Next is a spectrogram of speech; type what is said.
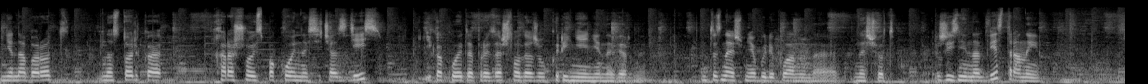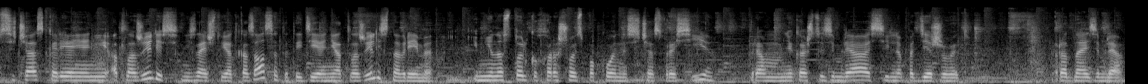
Мне наоборот настолько хорошо и спокойно сейчас здесь, и какое-то произошло даже укоренение, наверное. Ну, ты знаешь, у меня были планы на, насчет жизни на две страны. Сейчас скорее они отложились. Не знаю, что я отказался от этой идеи, они отложились на время. И мне настолько хорошо и спокойно сейчас в России. Прям, мне кажется, земля сильно поддерживает. Родная земля.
